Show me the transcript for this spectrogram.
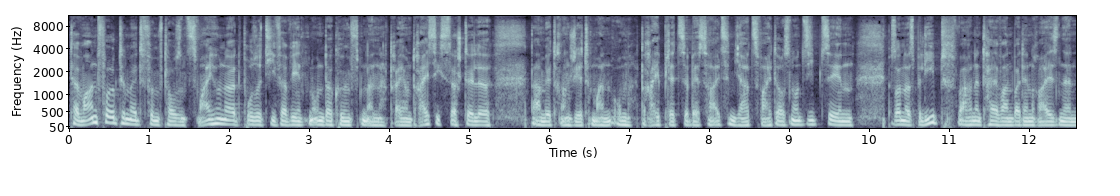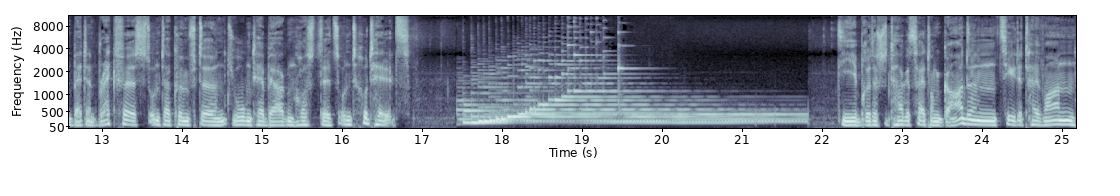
Taiwan folgte mit 5200 positiv erwähnten Unterkünften an 33. Stelle. Damit rangierte man um drei Plätze besser als im Jahr 2017. Besonders beliebt waren in Taiwan bei den Reisenden Bed and Breakfast, Unterkünfte, Jugendherbergen, Hostels und Hotels. Die britische Tageszeitung Guardian zählte Taiwan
